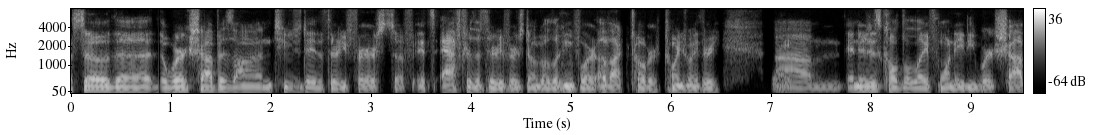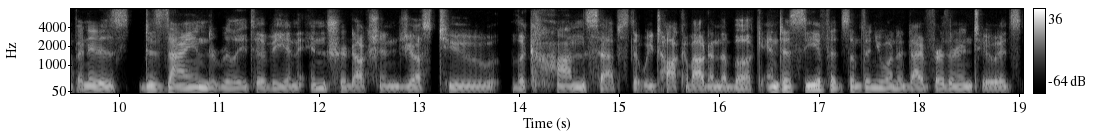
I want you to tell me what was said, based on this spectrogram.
So the the workshop is on Tuesday the 31st. So if it's after the 31st, don't go looking for it of October 2023. Right. Um, and it is called the Life 180 Workshop, and it is designed really to be an introduction just to the concepts that we talk about in the book, and to see if it's something you want to dive further into. It's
